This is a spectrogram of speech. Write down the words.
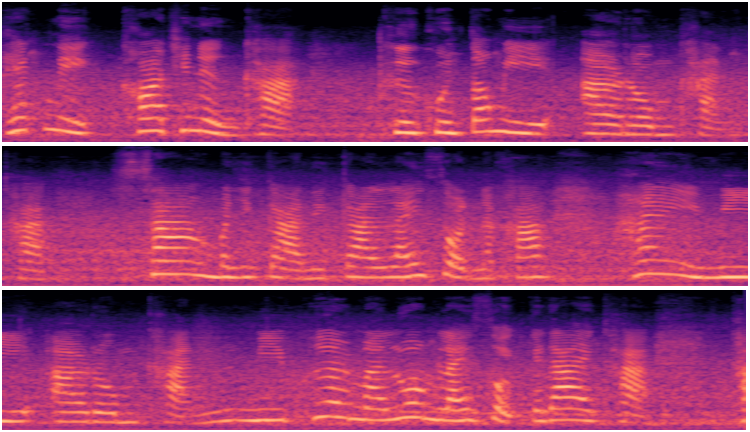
เทคนิคข้อที่ 1 ค่ะ คือคุณต้องมีอารมณ์ขันค่ะ สร้างบรรยากาศในการไลฟ์สดนะคะ ให้มีอารมณ์ขัน มีเพื่อนมาร่วมไลฟ์สดก็ได้ค่ะ ท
